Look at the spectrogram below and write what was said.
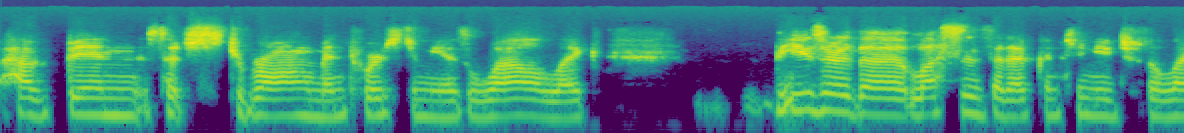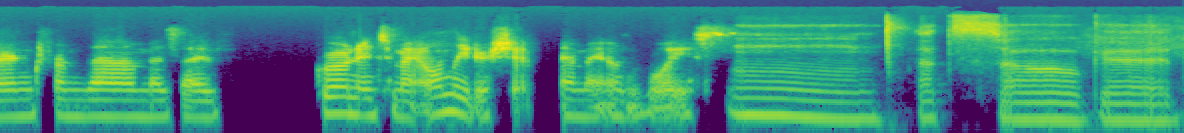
have been such strong mentors to me as well like these are the lessons that i've continued to learn from them as i've grown into my own leadership and my own voice. Mm, that's so good.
